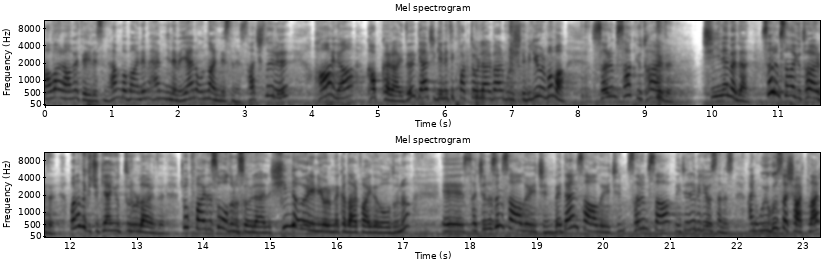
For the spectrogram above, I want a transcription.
Allah rahmet eylesin hem babaanneme hem nineme yani onun annesine saçları hala kapkaraydı. Gerçi genetik faktörler var bu işte biliyorum ama sarımsak yutardı. Çiğnemeden sarımsağı yutardı. Bana da küçükken yuttururlardı. Çok faydası olduğunu söylerler. Şimdi öğreniyorum ne kadar faydalı olduğunu. Ee, saçınızın sağlığı için, beden sağlığı için sarımsağı becerebiliyorsanız, hani uygunsa şartlar,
